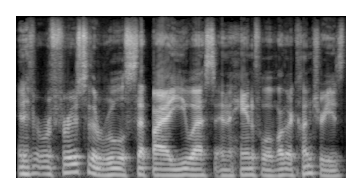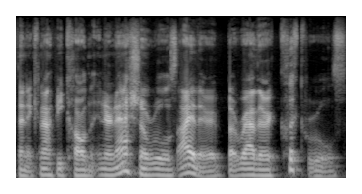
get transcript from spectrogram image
And if it refers to the rules set by a U.S. and a handful of other countries, then it cannot be called international rules either, but rather clique rules,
